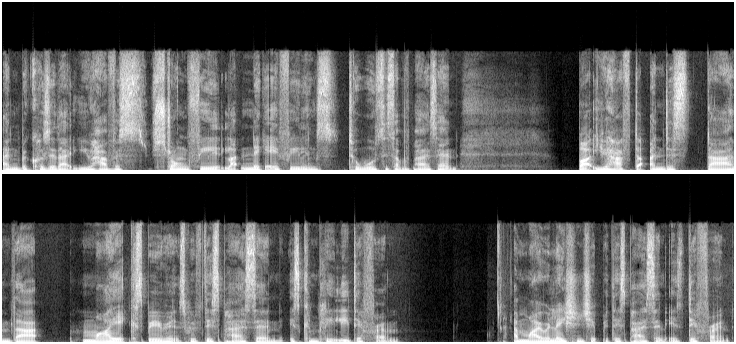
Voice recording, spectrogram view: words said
And because of that you have a strong feel like negative feelings towards this other person. But you have to understand that my experience with this person is completely different. And my relationship with this person is different.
